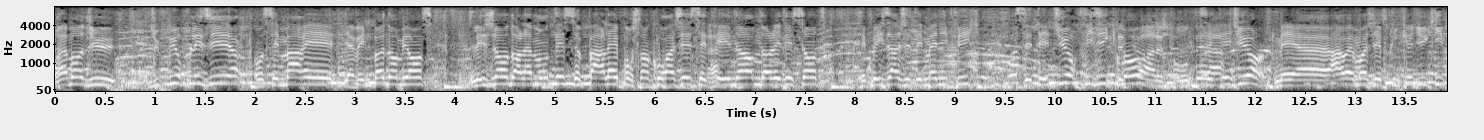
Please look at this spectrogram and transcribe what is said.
vraiment du, du pur plaisir. On s'est marré, il y avait une bonne ambiance. Les gens dans la montée se parlaient pour s'encourager. C'était énorme dans les descentes. Les paysages étaient magnifiques. C'était dur physiquement. C'était dur, hein. Mais euh, ah ouais, moi j'ai pris que du kiff.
